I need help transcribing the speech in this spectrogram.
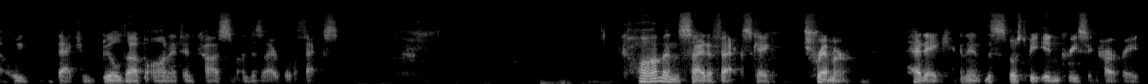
Uh, we, that can build up on it and cause some undesirable effects. Common side effects, okay? Tremor, headache, and this is supposed to be increasing heart rate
